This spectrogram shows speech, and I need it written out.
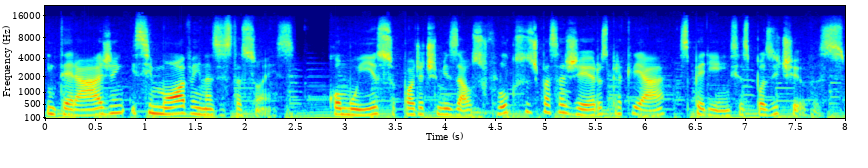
interagem e se movem nas estações. Como isso pode otimizar os fluxos de passageiros para criar experiências positivas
